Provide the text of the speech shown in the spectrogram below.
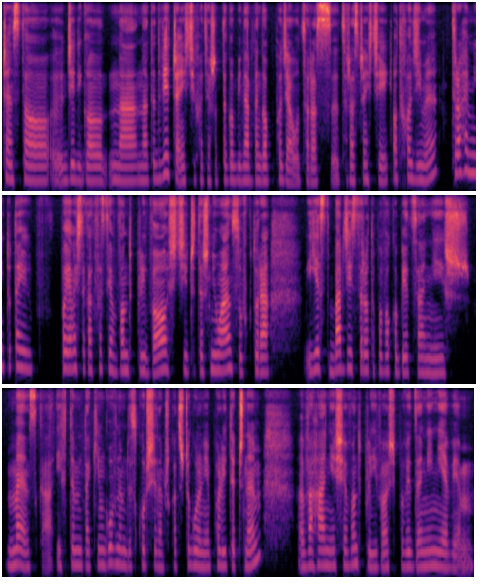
Często e, dzieli go na, na te dwie części, chociaż od tego binarnego podziału coraz, coraz częściej odchodzimy. Trochę mi tutaj pojawia się taka kwestia wątpliwości, czy też niuansów, która jest bardziej stereotypowo kobieca niż męska. I w tym takim głównym dyskursie, na przykład szczególnie politycznym, wahanie się, wątpliwość, powiedzenie nie wiem,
